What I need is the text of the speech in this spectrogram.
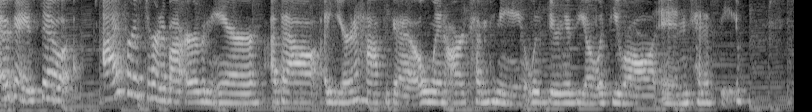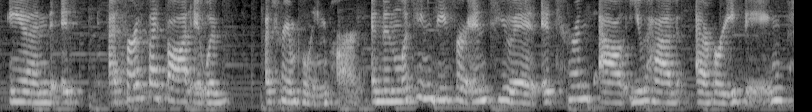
Okay, so I first heard about Urban Air about a year and a half ago when our company was doing a deal with you all in Tennessee. And it at first I thought it was a trampoline park. And then looking deeper into it, it turns out you have everything.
